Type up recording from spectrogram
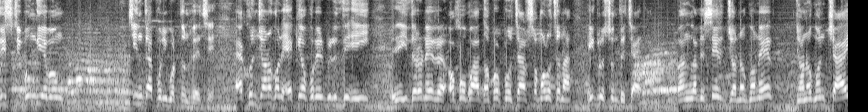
দৃষ্টিভঙ্গি এবং চিন্তার পরিবর্তন হয়েছে। এখন জনগণ একে অপরের বিরুদ্ধে এই এই ধরনের অপবাদ, অপপ্রচার, সমালোচনা, এগুলো শুনতে চায় না। বাংলাদেশের জনগণের জনগণ চাই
